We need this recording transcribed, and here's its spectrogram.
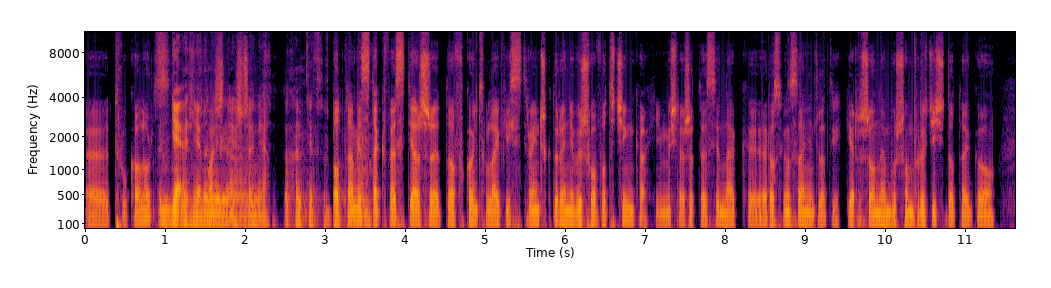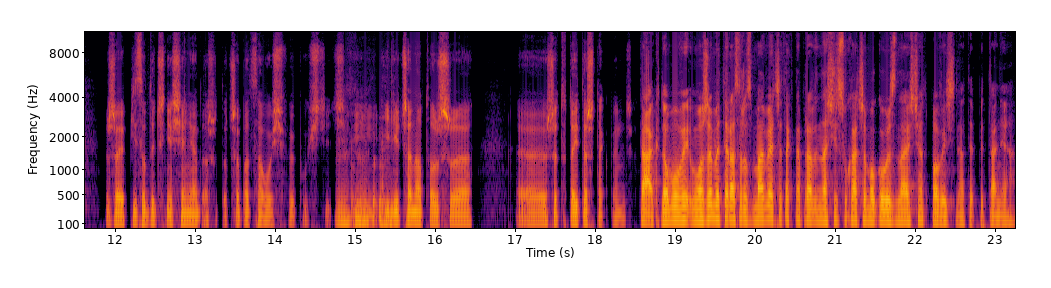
e, True Colors? Nie, Jeszcze nie, właśnie, grałem, jeszcze nie. To chętnie w to Bo tam jest ta kwestia, że to w końcu Life is Strange, które nie wyszło w odcinkach i myślę, że to jest jednak e, rozwiązanie dla tych gier, że one muszą wrócić do tego, że epizodycznie się nie da, że to trzeba całość wypuścić. Mhm. I, I liczę na to, że, e, że tutaj też tak będzie. Tak, no mówię, możemy teraz rozmawiać, a tak naprawdę nasi słuchacze mogą już znaleźć odpowiedź na te pytania,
